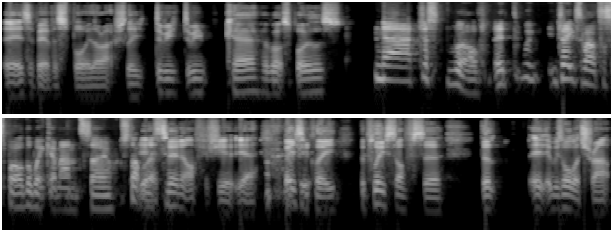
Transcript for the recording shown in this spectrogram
it is a bit of a spoiler. Actually, do we do we care about spoilers? Nah, just well, it, we, Jake's about to spoil the Wicker Man, so stop yeah, listening. turn it off if you. Yeah, basically, the police officer, the it, it was all a trap.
